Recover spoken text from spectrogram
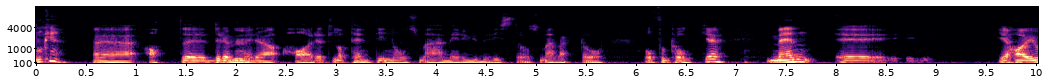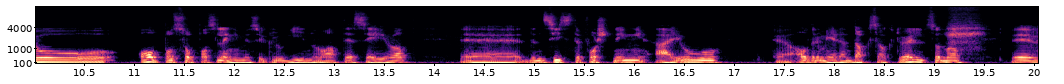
Ok. Eh, at eh, drømmer har et latent innhold som er mer ubevisst, og som er verdt å, å fortolke. Men eh, jeg har jo holdt på såpass lenge med psykologi nå at jeg ser jo at eh, den siste forskning er jo eh, aldri mer enn dagsaktuell. Sånn at eh,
